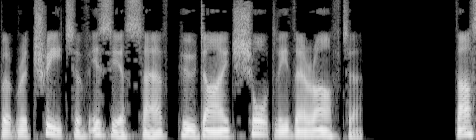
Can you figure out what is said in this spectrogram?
but retreat of Iziaslav, who died shortly thereafter. Thus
